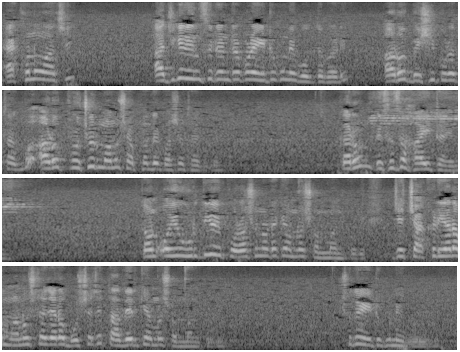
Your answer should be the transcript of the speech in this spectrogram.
এখনও আছি। আজকের ইনসিডেন্টের পরে এইটুকুনি বলতে পারি, আরও বেশি করে থাকব, আরও প্রচুর মানুষ আপনাদের পাশে থাকবে। কারণ this is a high time কারণ ওই উর্দি ওই পড়াশোনাটাকে আমরা সম্মান করি। যে চাকরিয়ারা মানুষরা যারা বসে আছে, তাদেরকে আমরা সম্মান করি। শুধু এইটুকুনি বলব।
